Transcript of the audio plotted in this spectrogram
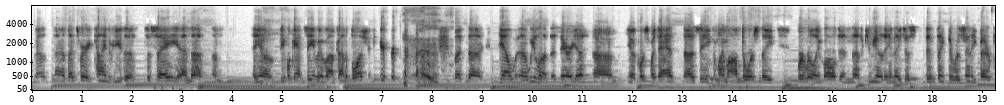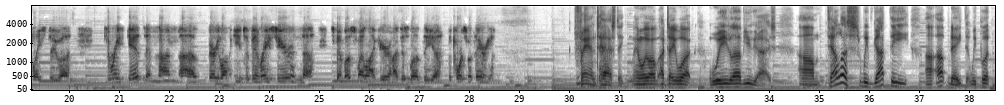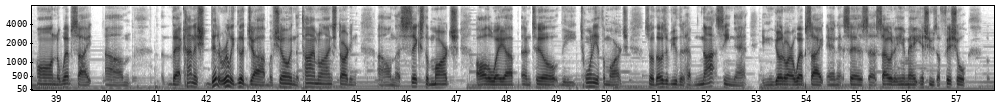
Well, uh, that's very kind of you to, to say, and uh, um, you know, people can't see me, but I'm kind of blushing here. but uh, yeah, uh, we love this area. Um, you know, of course, my dad uh, Zeke and my mom Doris, they were really involved in the community, and they just didn't think there was any better place to to raise kids, and I'm uh, very lucky to have been raised here and uh, spent most of my life here, and I just love the uh, the Portsmouth area. Fantastic, and well, I tell you what, we love you guys. Um, tell us, we've got the uh, update that we put on the website. Um, that kind of sh- did a really good job of showing the timeline starting uh, on the 6th of March all the way up until the 20th of March. So, those of you that have not seen that, you can go to our website and it says uh, Scioto EMA issues official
